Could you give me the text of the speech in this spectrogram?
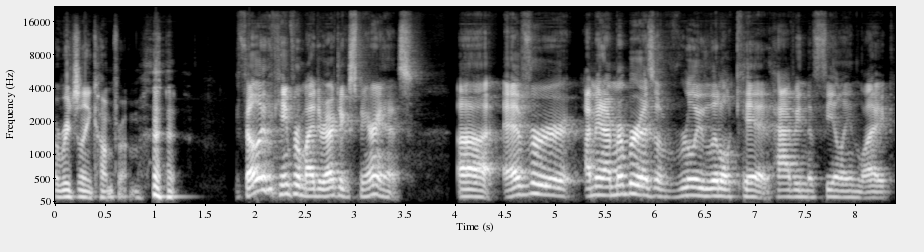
originally come from? it felt like it came from my direct experience. Uh, ever, I mean, I remember as a really little kid having the feeling like,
